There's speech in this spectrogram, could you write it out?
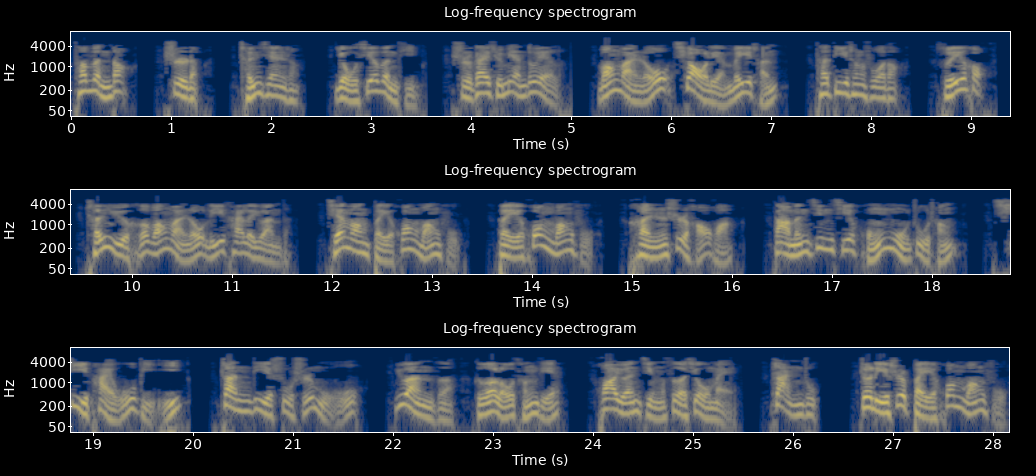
他问道：“是的，陈先生，有些问题是该去面对了。”王婉柔俏脸微沉，他低声说道。随后，陈宇和王婉柔离开了院子，前往北荒王府。北荒王府。很是豪华，大门金漆红木铸成，气派无比。占地数十亩，院子阁楼层叠，花园景色秀美。站住！这里是北荒王府，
